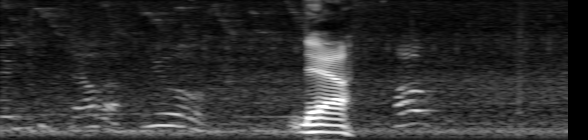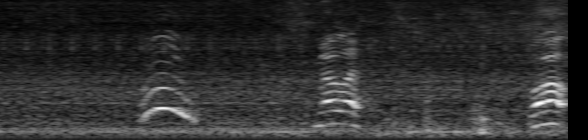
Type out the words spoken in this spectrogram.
Dude, you can smell the fuel. Yeah. Oh. Woo! Smell it. Well.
